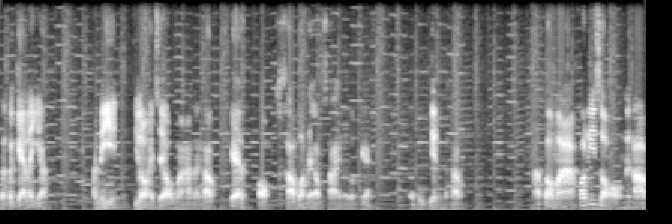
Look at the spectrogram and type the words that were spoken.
แล้วก็แก๊สอะไรอย่างอันนี้ที่เราหายใจออกมานะครับ แก๊สออกคาร์บอนไดออกไซด์แล้วก็แก๊สไนโตรเจนนะครับ ต่อมาข้อที่สองนะครับ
